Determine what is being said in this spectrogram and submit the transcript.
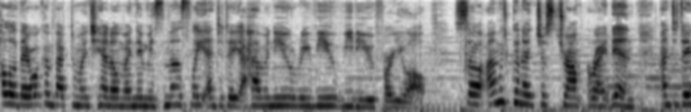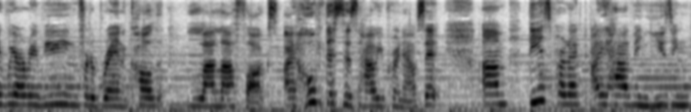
Hello there, welcome back to my channel. My name is Mosley and today I have a new review video for you all. So I'm gonna just jump right in and today we are reviewing for the brand called Lala Fox. I hope this is how you pronounce it. Um, these product I have been using,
